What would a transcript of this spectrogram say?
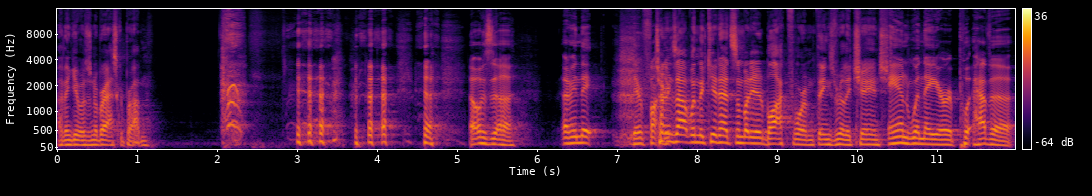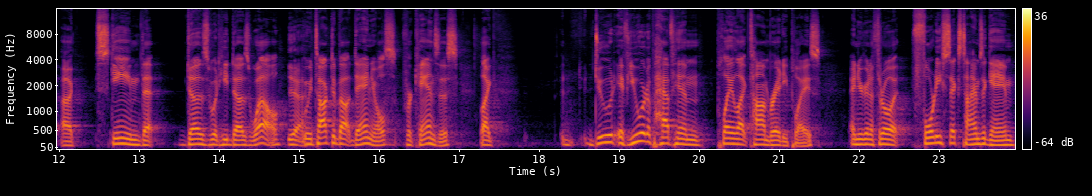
I think it was a Nebraska problem. That was uh I mean they they're fine. Turns out when the kid had somebody to block for him, things really changed. and when they are put have a, a scheme that does what he does well. Yeah. We talked about Daniels for Kansas. Like, dude, if you were to have him play like Tom Brady plays, and you're going to throw it 46 times a game,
